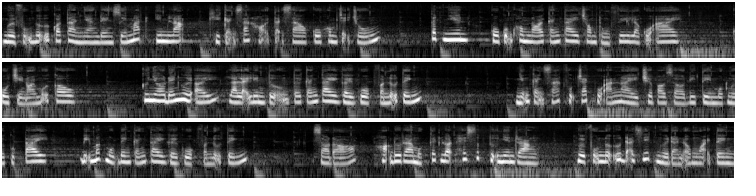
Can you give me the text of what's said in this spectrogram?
Người phụ nữ có tàn nhang đen dưới mắt im lặng khi cảnh sát hỏi tại sao cô không chạy trốn. Tất nhiên, cô cũng không nói cánh tay trong thùng phi là của ai. Cô chỉ nói mỗi câu, cứ nhớ đến người ấy là lại liên tưởng tới cánh tay gầy guộc và nữ tính. Những cảnh sát phụ trách vụ án này chưa bao giờ đi tìm một người cụt tay, bị mất một bên cánh tay gầy guộc và nữ tính. Do đó, họ đưa ra một kết luận hết sức tự nhiên rằng người phụ nữ đã giết người đàn ông ngoại tình,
